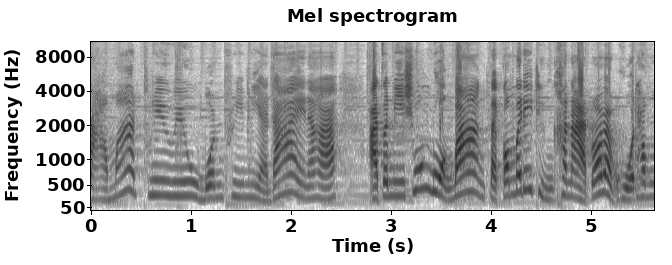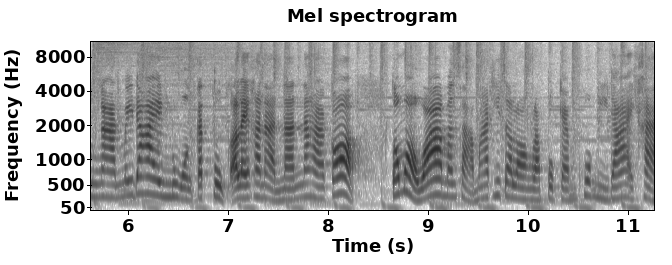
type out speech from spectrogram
สามารถพรีวิวบนพรีเมียร์ได้นะคะ อาจจะมีช่วงหน่วงบ้าง แต่ก็ไม่ได้ถึงขนาดว่าแบบโหทำงานไม่ได้หน่วงกระตุกอะไรขนาดนั้นนะคะ ก็ต้องบอกว่ามันสามารถที่จะรองรับโปรแกรมพวกนี้ได้ค่ะ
